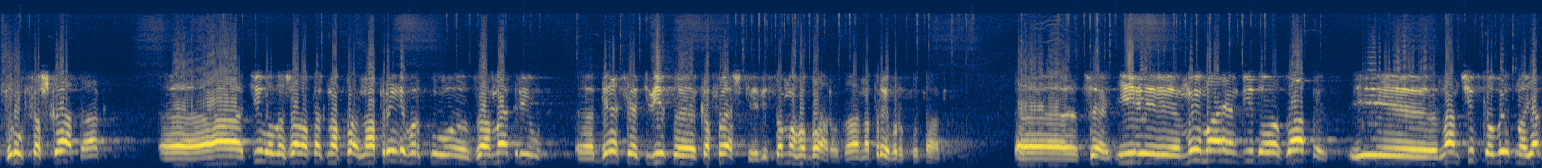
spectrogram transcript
з рук Сашка, так? Е, а тіло лежало так на, на пригорку за метрів е, 10 від е, кафешки, від самого бару, да, на пригорку так. Е, Це і ми маємо відеозапис, і нам чітко видно, як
